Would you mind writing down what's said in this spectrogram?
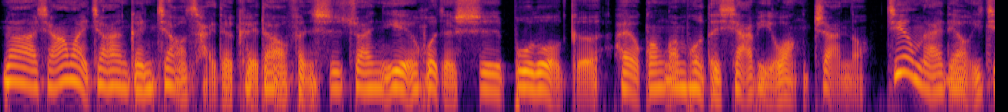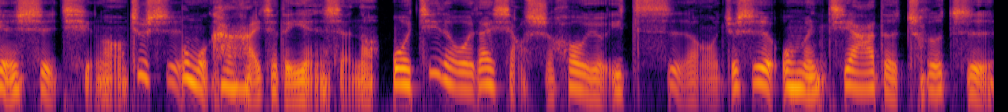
那想要买教案跟教材的，可以到粉丝专业或者是部落格，还有关关破的虾网站哦。今天我们来聊一件事情哦，就是父母看孩子的眼神哦。我记得我在小时候有一次哦，就是我们家的车子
